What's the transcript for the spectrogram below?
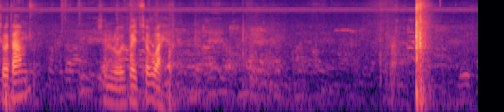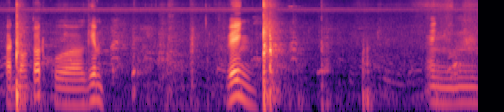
số 8 xin lỗi, vạch số 7 phạt bóng tốt của Kim Vinh. Anh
